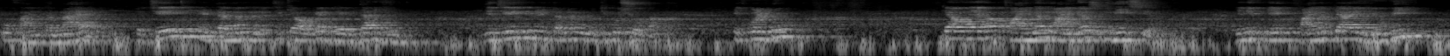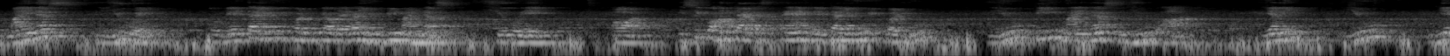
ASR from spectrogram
को फाइंड करना है। तो चेंज इन इंटरनल एनर्जी क्या हो गया? डेल्टा यू ये चेंज इन इंटरनल एनर्जी को शो करना। है इक्वल टू क्या हो जाएगा? फाइनल माइनस इनिशियल यानी एक फाइनल क्या है? U B minus U A तो डेल्टा यू इक्वल टू क्या हो जाएगा? U B minus U A और इसी को हम क्या कह सकते हैं? Delta U equal to U P minus U R यानी यू ये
